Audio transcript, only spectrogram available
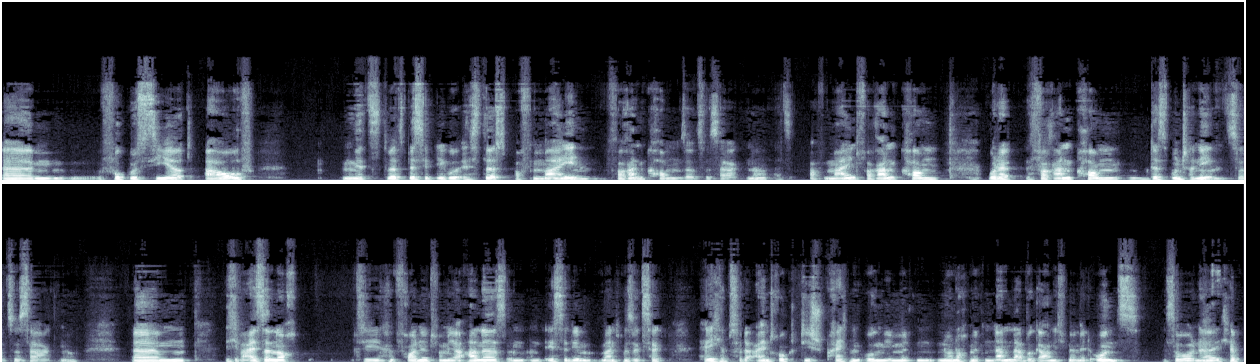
ähm, fokussiert auf, jetzt wird es ein bisschen egoistisch, auf mein Vorankommen sozusagen, ne? also auf mein Vorankommen oder Vorankommen des Unternehmens sozusagen. Ne? Ähm, ich weiß ja noch, die Freundin von mir, Hannes und, und Esther, die manchmal so gesagt, hey, ich habe so den Eindruck, die sprechen irgendwie mit, nur noch miteinander, aber gar nicht mehr mit uns. So, ne? Ich habe,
